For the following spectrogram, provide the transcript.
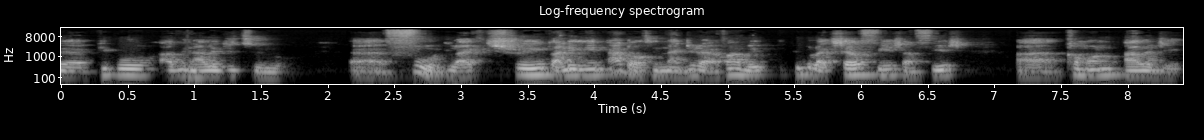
uh, people having allergy to uh, food like shrimp. And in adults in Nigeria, I find with people like shellfish and fish, uh, common allergy.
